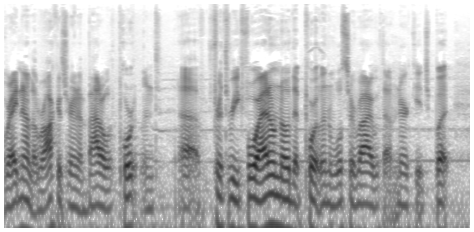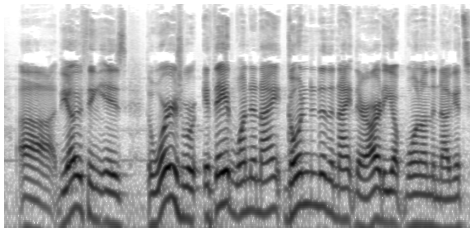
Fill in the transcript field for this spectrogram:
right now the Rockets are in a battle with Portland uh, for three four. I don't know that Portland will survive without Nurkic, but. Uh, the other thing is the Warriors were if they had won tonight, going into the night, they're already up one on the Nuggets.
